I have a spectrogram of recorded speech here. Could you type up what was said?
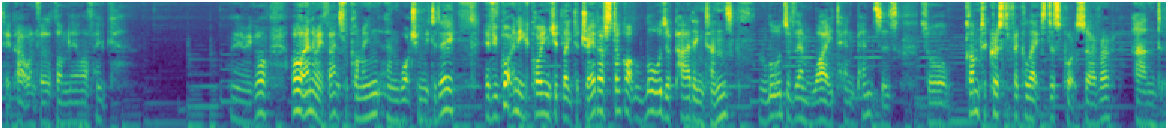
Take that one for the thumbnail, I think. There we go. Oh, anyway, thanks for coming and watching me today. If you've got any coins you'd like to trade, I've still got loads of Paddingtons and loads of them Y10 pences. So come to Christopher Collects Discord server and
